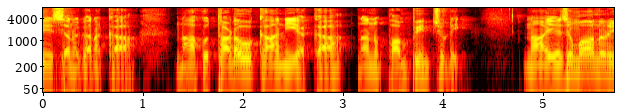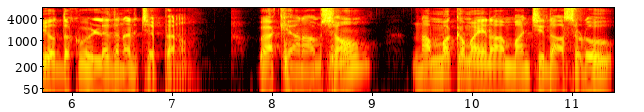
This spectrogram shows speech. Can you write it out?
చేశాను గనక నాకు తడవు కానియక్క నన్ను పంపించుడి. నా యజమానుని యొద్దకు వెళ్ళేదనని చెప్పాను. వ్యాఖ్యానాంశం నమ్మకమైన మంచి దాసుడు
